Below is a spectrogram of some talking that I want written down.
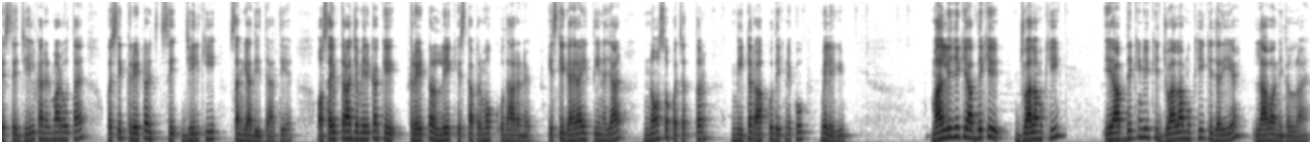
इससे झील का निर्माण होता है और इसे क्रेटर झील की संज्ञा दी जाती है। और संयुक्त राज्य अमेरिका के क्रेटर लेक इसका प्रमुख उदाहरण है। इसकी गहराई तीन हज़ार नौ सौ पचहत्तर मीटर आपको देखने को मिलेगी। मान लीजिए कि आप देखिए ज्वालामुखी, ये आप देखेंगे कि ज्वालामुखी के ज़रिए लावा निकल रहा है।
